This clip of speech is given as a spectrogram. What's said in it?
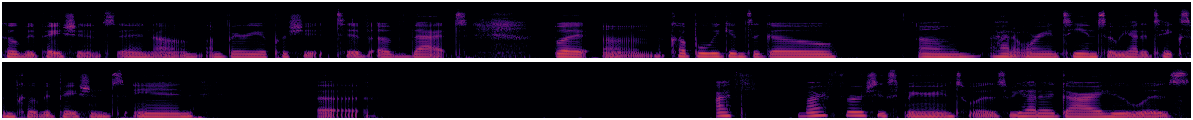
COVID patients, and um, I'm very appreciative of that. But um, a couple weekends ago, um, I had an orientee, so we had to take some COVID patients, and uh, I th- my first experience was we had a guy who was,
